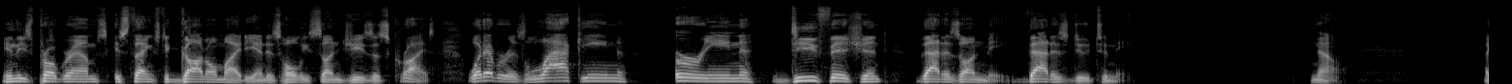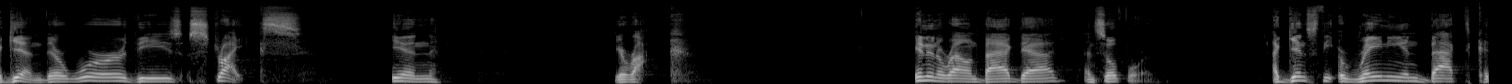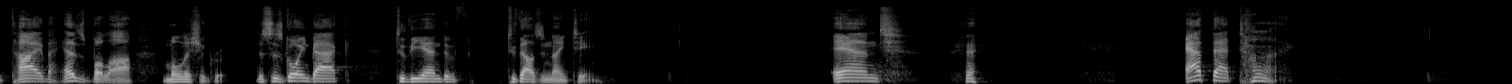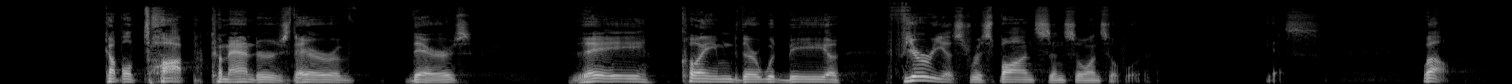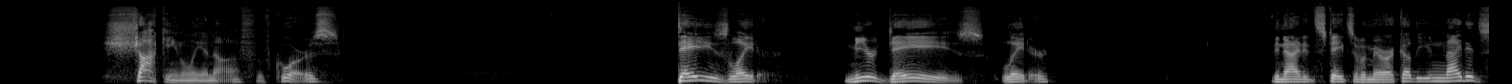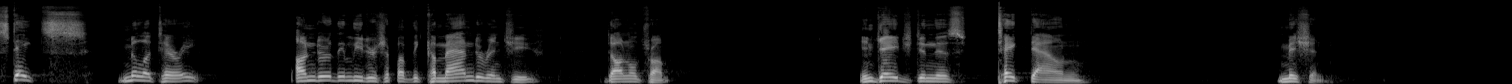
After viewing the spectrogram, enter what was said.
in these programs is thanks to God Almighty and His Holy Son, Jesus Christ. Whatever is lacking, erring, deficient, that is on me. That is due to me. Now, Again, there were these strikes in Iraq, in and around Baghdad, and so forth, against the Iranian backed Kataib Hezbollah militia group. This is going back to the end of 2019. And at that time, a couple top commanders there of theirs. They claimed there would be a furious response and so on and so forth. Yes. Well, shockingly enough, of course, days later, mere days later, the United States of America, the United States military, under the leadership of the Commander in Chief, Donald Trump, engaged in this takedown mission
